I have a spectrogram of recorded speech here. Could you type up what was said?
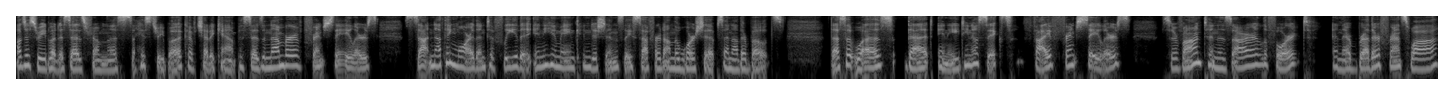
I'll just read what it says from this history book of Cheticamp. It says a number of French sailors sought nothing more than to flee the inhumane conditions they suffered on the warships and other boats. Thus it was that in 1806, five French sailors, Servant and Nazar Lefort, and their brother Francois,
